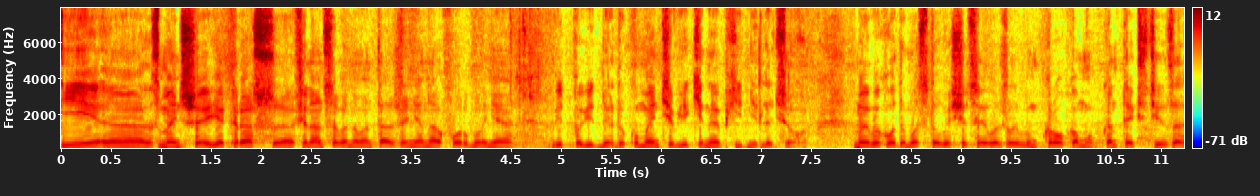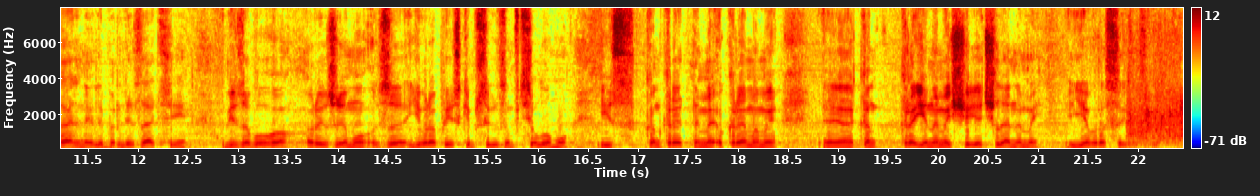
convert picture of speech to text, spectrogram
і е, зменшує якраз е, фінансове навантаження на оформлення відповідних документів, які необхідні для цього. Ми виходимо з того, що це є важливим кроком в контексті загальної лібералізації візового режиму з Європейським Союзом в цілому і з конкретними окремими країнами, що є членами Євросоюзу.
